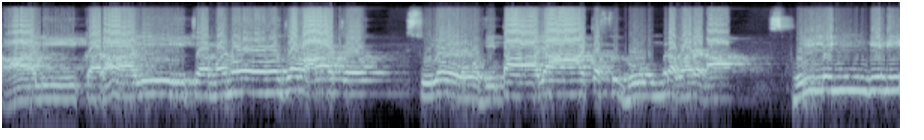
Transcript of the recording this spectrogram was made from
काली कराली च मनोजवाच सुलोहिताया च सुधूम्रवर्णा. स्फुल्लिंगिनी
